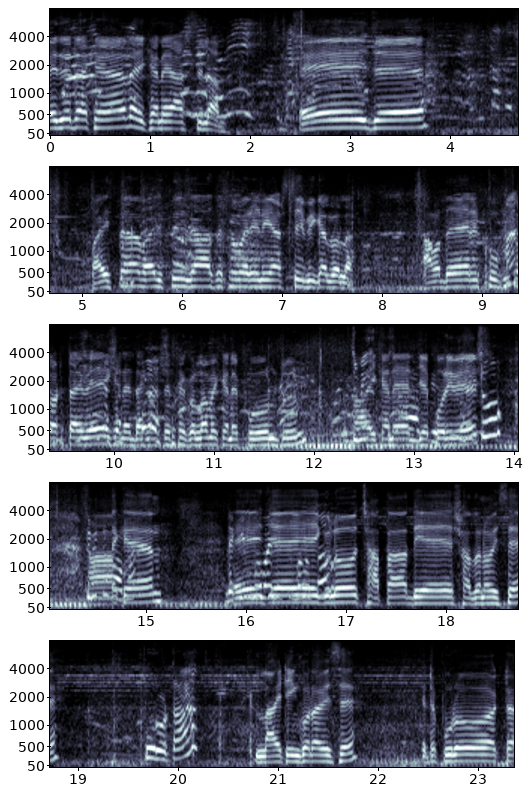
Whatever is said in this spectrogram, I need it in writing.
এই যে দেখেন, এইখানে আসছিলাম। এই যে বাইশটা বাইশটি যা আছে সবাই নিয়ে আসছি বিকালবেলা। আমাদের খুব শর্ট টাইমে এখানে দেখার চেষ্টা করলাম এখানে ফুল টুল। এখানে যে পরিবেশ দেখেন এই যে এইগুলো ছাতা দিয়ে সাজানো হয়েছে পুরোটা? লাইটিং করা হয়েছে এটা পুরো একটা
